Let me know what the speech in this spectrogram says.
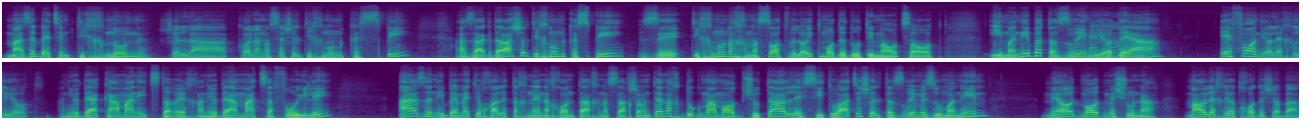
מה זה בעצם תכנון של ה... כל הנושא של תכנון כספי. אז ההגדרה של תכנון כספי זה תכנון הכנסות ולא התמודדות עם ההוצאות. אם אני בתזרים יודע איפה אני הולך להיות, אני יודע כמה אני אצטרך, אני יודע מה צפוי לי, אז אני באמת אוכל לתכנן נכון את ההכנסה. עכשיו, אני אתן לך דוגמה מאוד פשוטה לסיטואציה של תזרים מזומנים מאוד מאוד משונה. מה הולך להיות חודש הבא?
